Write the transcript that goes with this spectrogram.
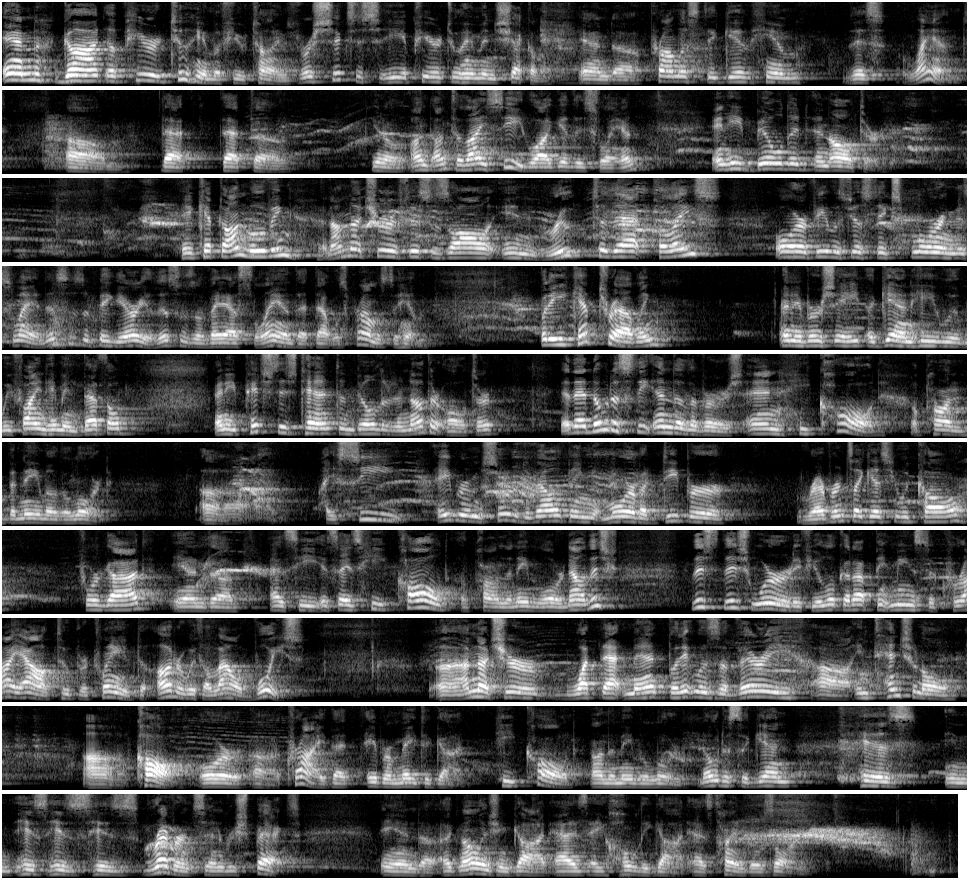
And God appeared to him a few times. Verse 6 is He appeared to him in Shechem and uh, promised to give him this land. Um, that, that uh, you know, unto thy seed will I give this land. And he builded an altar. He kept on moving, and I'm not sure if this is all en route to that place or if he was just exploring this land. This is a big area, this is a vast land that, that was promised to him. But he kept traveling, And in verse 8, again, he, we find him in Bethel. And he pitched his tent and builded another altar. And then notice the end of the verse. And he called upon the name of the Lord. Uh, I see Abram sort of developing more of a deeper reverence, I guess you would call, for God. And uh, as he, it says, he called upon the name of the Lord. Now, this, this, this word, if you look it up, it means to cry out, to proclaim, to utter with a loud voice. Uh, I'm not sure what that meant, but it was a very uh, intentional uh, call or uh, cry that Abram made to God. He called on the name of the Lord. Notice again his in his his his reverence and respect and uh, acknowledging God as a holy God as time goes on.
